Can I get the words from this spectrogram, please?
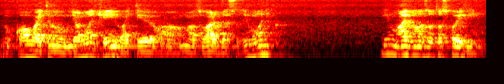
no qual vai ter um diamantinho, vai ter umas varas dessas iônicas e mais umas outras coisinhas.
